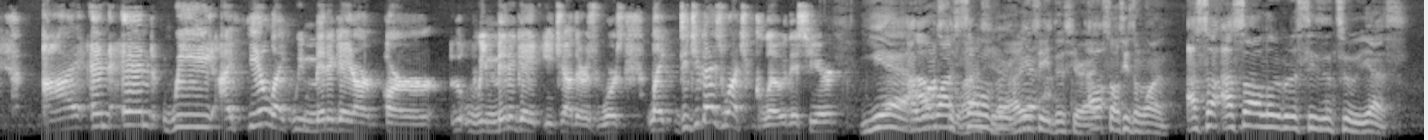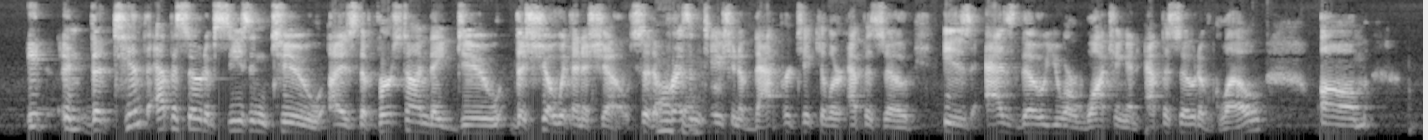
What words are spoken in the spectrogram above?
I and and we I feel like we mitigate our our we mitigate each other's worst. Like, did you guys watch Glow this year? Yeah, I I, watched, watched it some last of year. it. I didn't yeah. see it this year. I Oh, saw season one. I saw I saw a little bit of season two. Yes. It, and the tenth episode of season two is the first time they do the show within a show. So the Okay. presentation of that particular episode is as though you are watching an episode of Glow. Um,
